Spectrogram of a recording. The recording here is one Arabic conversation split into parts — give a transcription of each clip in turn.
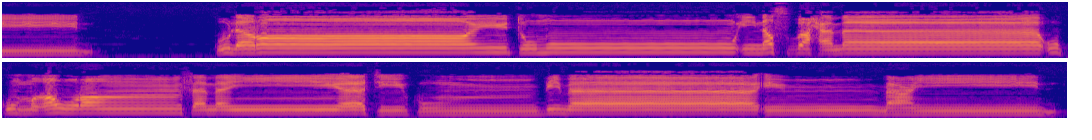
قل رايتم ان اصبح ماؤكم غورا فمن ياتيكم بماء معين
